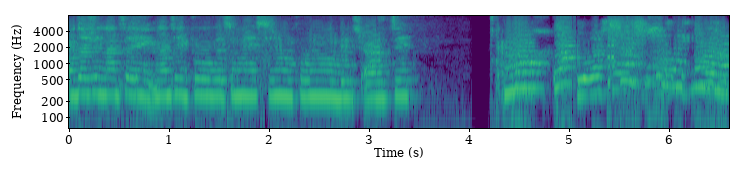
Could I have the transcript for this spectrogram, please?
prawda, że na tej, na tej połowie, co my jesteśmy, powinny być arty? No, ja No właśnie, zrobiłem.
